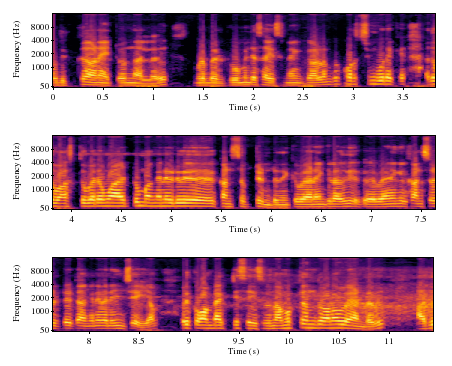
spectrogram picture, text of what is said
ഒതുക്കുകയാണ് ഏറ്റവും നല്ലത്. നമ്മുടെ ബെഡ്റൂമിന്റെ സൈസിനേക്കാളും കുറച്ചും കൂടെ ഒക്കെ അത് വാസ്തുപരമായിട്ടും അങ്ങനെ ഒരു കൺസെപ്റ്റ് ഉണ്ട്. നിങ്ങൾക്ക് വേണമെങ്കിൽ അത് വേണമെങ്കിൽ കൺസൾട്ട് ചെയ്തിട്ട് അങ്ങനെ വേണമെങ്കിൽ ചെയ്യാം. ഒരു കോമ്പാക്ട് സൈസിൽ നമുക്ക് എന്താണോ വേണ്ടത് അത്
